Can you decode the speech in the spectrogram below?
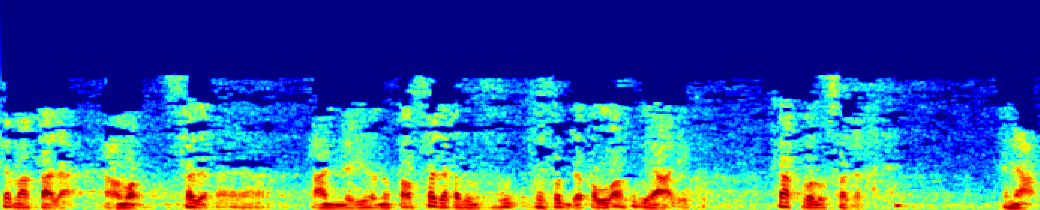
كما قال عمر صدق عن النبي أنه قال صدقة تصدق الله بها عليكم. فاقبلوا صدقة. نعم.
